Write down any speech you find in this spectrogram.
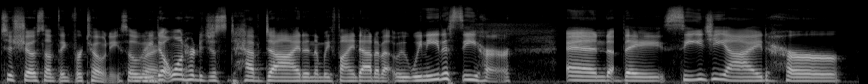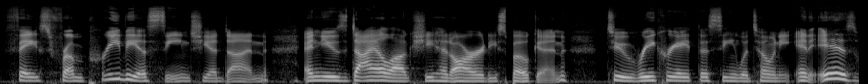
to show something for Tony. So we don't want her to just have died and then we find out about we, we need to see her. And they CGI'd her face from previous scenes she had done and used dialogue she had already spoken to recreate this scene with Tony. And it is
